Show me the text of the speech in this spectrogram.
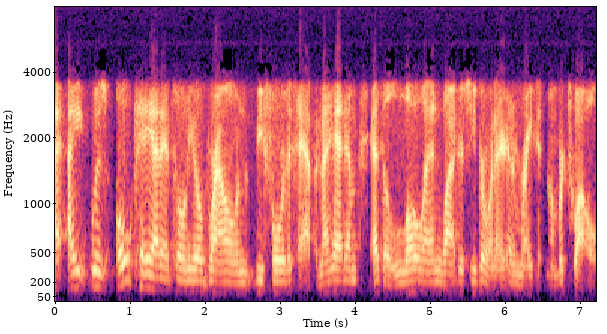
I, I was okay at Antonio Brown before this happened. I had him as a low end wide receiver when I had him ranked at number 12.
